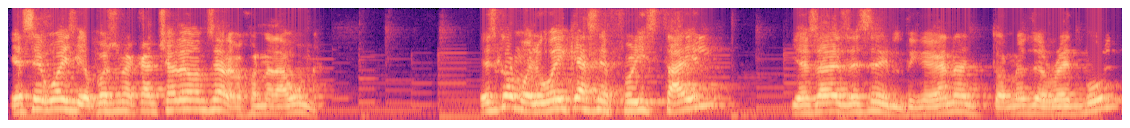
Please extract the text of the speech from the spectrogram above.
Y ese güey, si lo pones una cancha de 11, a lo mejor nada una. Es como el güey que hace freestyle ya sabes, ese el que gana torneos de Red Bull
